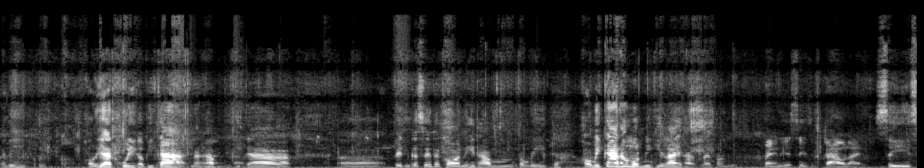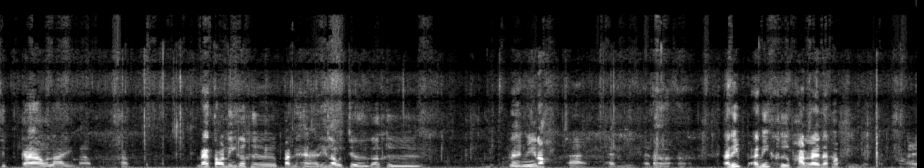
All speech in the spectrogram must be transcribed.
อันนี้ขออนุญาตคุยกับพี่ก้านะครับพี่ก้าเอ่อเป็นเกษตรกรที่ทำตรงนี้จ้ะของพี่ก้าทั้งหมดมีกี่ไร่ครับณตอนนี้ แปลงนี้ 49ไร่ 49 ไร่ครับ ครับณตอนนี้ก็คือปัญหาที่เราเจอก็คือแปลงนี้เนาะใช่แผ่นนี้แผ่นเออเอออันนี้อันนี้คือพันธุ์อะไรนะครับไอ้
